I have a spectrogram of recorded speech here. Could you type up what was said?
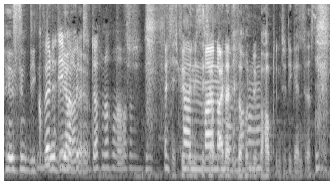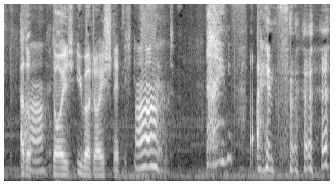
Wir sind die Würdet ihr mal Grobiane. bitte doch nochmal machen? Ich bin mir nicht sicher, ob einer dieser Hunde überhaupt intelligent ist. Also, Ah. durch, überdurchschnittlich Ah. intelligent. Eins.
